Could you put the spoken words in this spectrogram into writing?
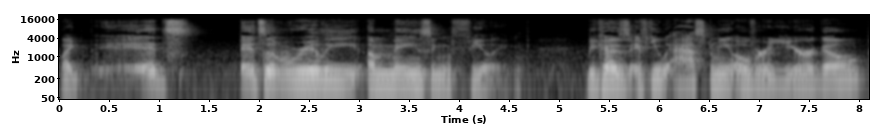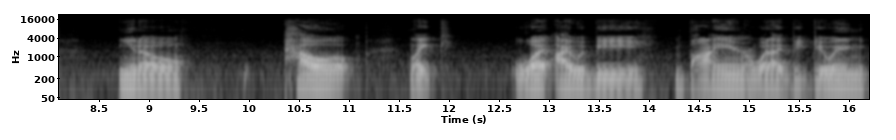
Like it's it's a really amazing feeling because if you asked me over a year ago you know, how, like, what I would be buying or what I'd be doing,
